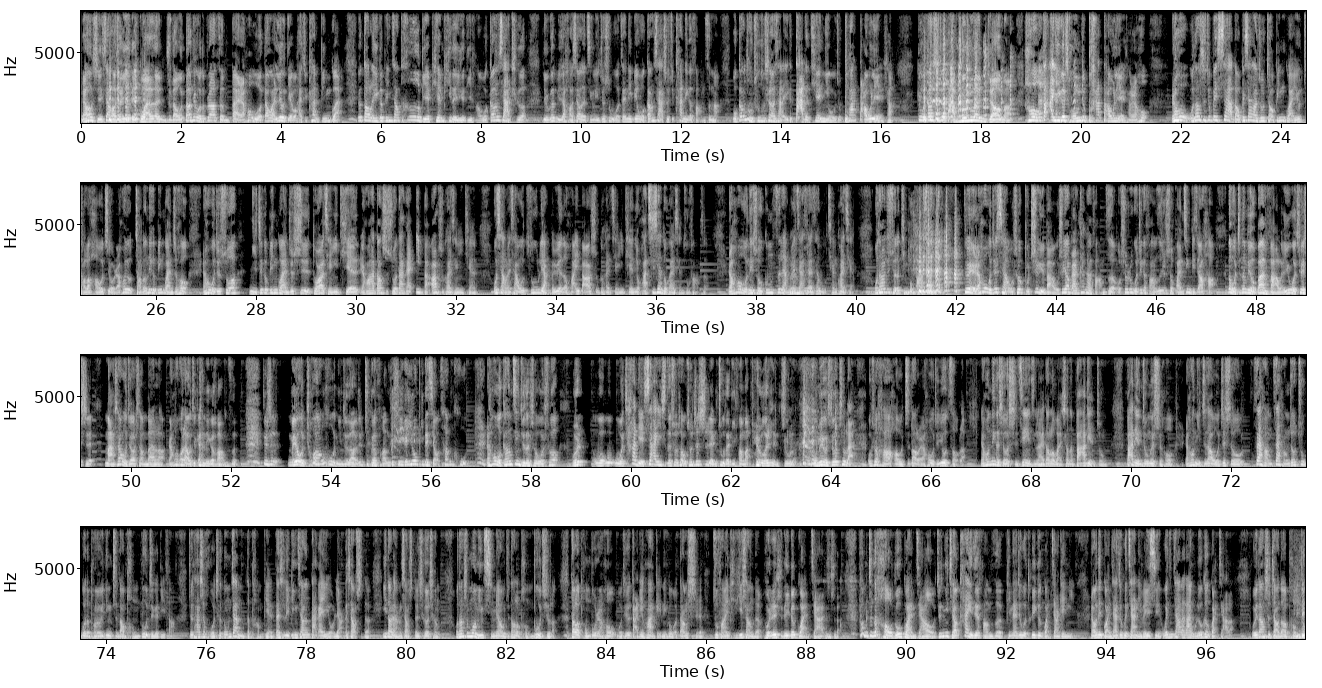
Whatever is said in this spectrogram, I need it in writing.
然后学校好像又得关了，你知道，我当天我都不知道怎么办。然后我当晚六点我还去看宾馆，又到了一个滨江特别偏僻的一个地方。我刚下车，有个比较好笑的经历，就是我在那边，我刚下车去看那个房子嘛，我刚从出租车上下来，一个大的天牛就啪打我脸上。给我当时就打懵了，你知道吗？好大一个虫就啪打我脸上，然后，然后我当时就被吓到，被吓到之后找宾馆又找了好久，然后又找到那个宾馆之后，然后我就说你这个宾馆就是多少钱一天？然后他当时说大概一百二十块钱一天。我想了一下，我租两个月的话，一百二十块钱一天就花七千多块钱租房子，然后我那时候工资两个月加起来才五千块钱，我当时就觉得挺不划算的。对，然后我就想，我说不至于吧，我说要不然看看房子，我说如果这个房子就是环境比较好，那我真的没有办法了，因为我确实马上我就要上班了。然后后来我去看那个房子，就是没有窗户，你知道，就整个房子就是一个幽闭的小仓库。然后我刚进去的时候，我说，我我我我差点下意识的说出来，我说这是人住的地方吗？但是我忍住了，我没有说出来。我说好好，我知道了。然后我就又走了。然后那个时候时间已经来到了晚上的八点钟，八点钟的时候，然后你知道我这时候在杭在杭州住过的朋友一定知道棚布这个地方，就它是火车东站的旁边，但是离滨江大概也有两个小时的一到两个小时的车程。我当时莫名其妙我就到了棚布去了，到了棚布，然后我就打电话给那个我当时租房 APP 上的我认识的一个管家，你知道，他们真的好多管家哦，就是你只要看一间房子，平台就会推一个管家给你，然后那管家就会加你微信，我已经加了大概五六个管家了，我就当时找到棚布。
